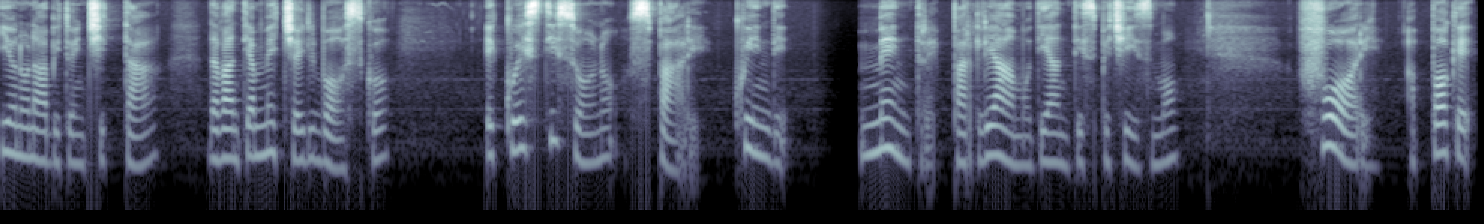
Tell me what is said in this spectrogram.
Io non abito in città, davanti a me c'è il bosco e questi sono spari. Quindi, mentre parliamo di antispecismo, fuori a poche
